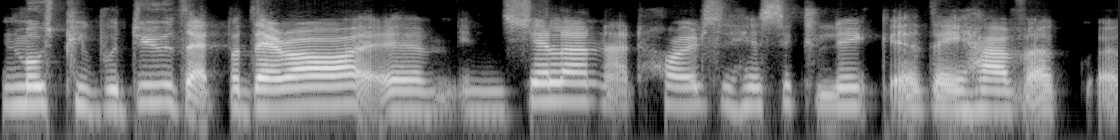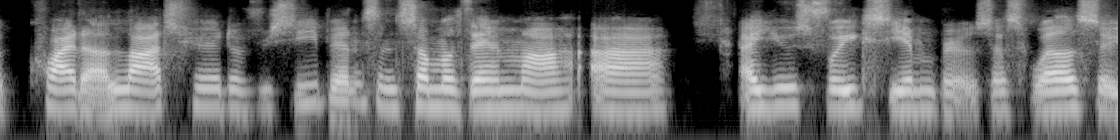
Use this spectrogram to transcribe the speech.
most people do that, but there are um, in Sjælland at Højelse Hesteklinik, uh, they have a, a, quite a large herd of recipients, and some of them are are, are used for ICSI embryos as well. So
